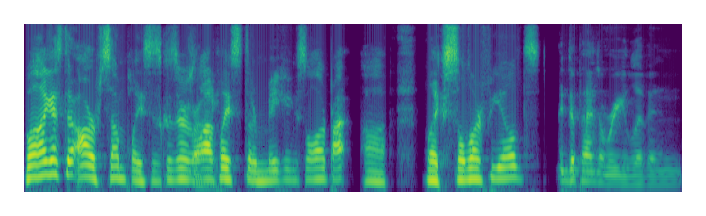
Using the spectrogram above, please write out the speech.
Well, I guess there are some places because there's a lot of places that are making solar, uh, like solar fields. It depends on where you live in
